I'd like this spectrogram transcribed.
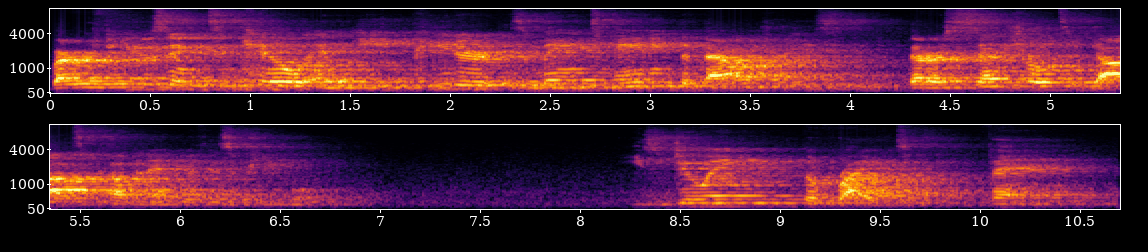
By refusing to kill and eat, Peter is maintaining the boundaries that are central to God's covenant with his people. He's doing the right thing.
